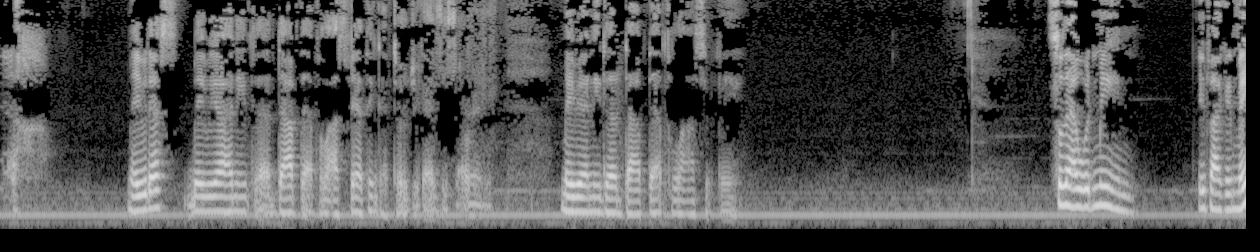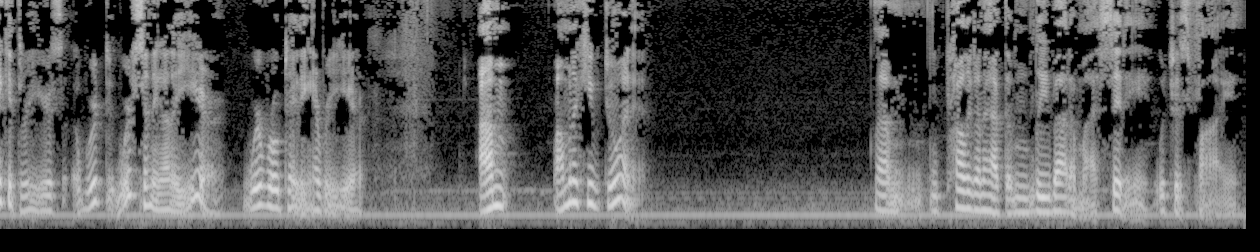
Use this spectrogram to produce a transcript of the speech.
Maybe that's maybe I need to adopt that philosophy. I think I told you guys this already. Maybe I need to adopt that philosophy. So that would mean if I can make it three years, we're we're sitting on a year. We're rotating every year. I'm I'm gonna keep doing it. I'm probably going to have to leave out of my city, which is fine.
